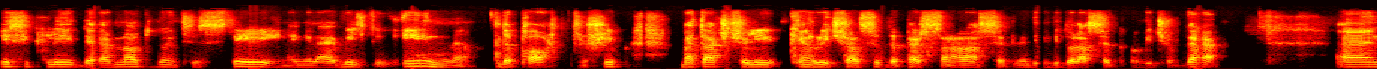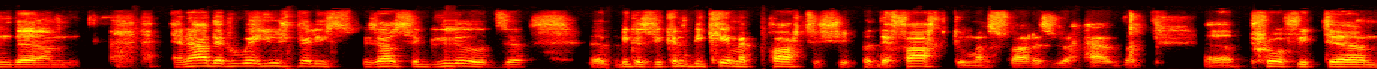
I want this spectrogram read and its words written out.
basically they are not going to stay in any liability in the partnership, but actually can reach also the personal asset, the individual asset of each of them. And um, another way usually is also good uh, because you can become a partnership de facto as far as you have uh, profit um,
